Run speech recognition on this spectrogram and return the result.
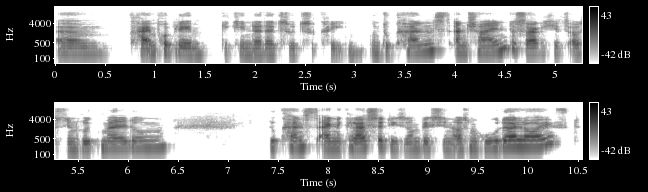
Ähm, kein Problem, die Kinder dazu zu kriegen. Und du kannst anscheinend, das sage ich jetzt aus den Rückmeldungen, du kannst eine Klasse, die so ein bisschen aus dem Ruder läuft,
